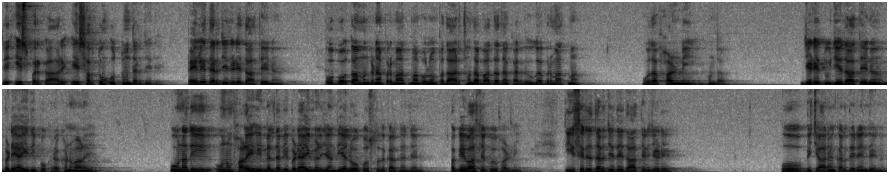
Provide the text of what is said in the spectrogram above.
ਤੇ ਇਸ ਪ੍ਰਕਾਰ ਇਹ ਸਭ ਤੋਂ ਉੱਤਮ ਦਰਜੇ ਦੇ। ਪਹਿਲੇ ਦਰਜੇ ਜਿਹੜੇ ਦਾਤੇ ਨੇ ਉਹ ਬਹੁਤਾ ਮੰਗਣਾ ਪ੍ਰਮਾਤਮਾ ਵੱਲੋਂ ਪਦਾਰਥਾਂ ਦਾ ਵਾਧਾ ਤਾਂ ਕਰ ਦੇਊਗਾ ਪ੍ਰਮਾਤਮਾ। ਉਹਦਾ ਫਲ ਨਹੀਂ ਹੁੰਦਾ। ਜਿਹੜੇ ਦੂਜੇ ਦਾਤੇ ਨੇ ਵਡਿਆਈ ਦੀ ਭੁੱਖ ਰੱਖਣ ਵਾਲੇ, ਉਹਨਾਂ ਦੀ, ਉਹਨੂੰ ਫਲ ਇਹੀ ਮਿਲਦਾ ਵੀ ਵਡਿਆਈ ਮਿਲ ਜਾਂਦੀ ਹੈ, ਲੋਕ ਉਸਤਤ ਕਰ ਦਿੰਦੇ ਨੇ। ਅੱਗੇ ਵਾਸਤੇ ਕੋਈ ਫਲ ਨਹੀਂ। ਤੀਸਰੇ ਦਰਜੇ ਦੇ ਦਾਤੇ ਨੇ ਜਿਹੜੇ, ਉਹ ਵਿਚਾਰਾਂ ਕਰਦੇ ਰਹਿੰਦੇ ਨੇ।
